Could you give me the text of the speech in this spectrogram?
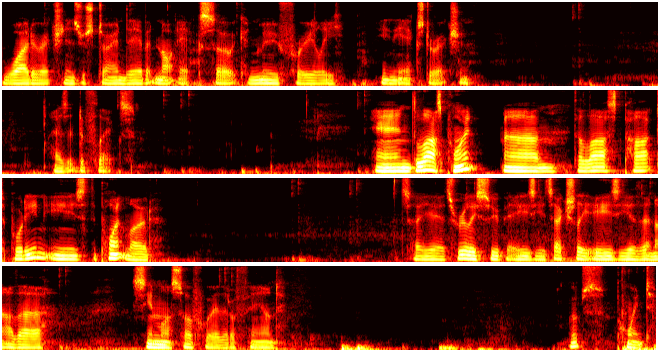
Y direction is restrained there but not X so it can move freely in the X direction as it deflects. And the last point, um, the last part to put in is the point load. So yeah, it's really super easy. It's actually easier than other similar software that I've found. Whoops, point.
